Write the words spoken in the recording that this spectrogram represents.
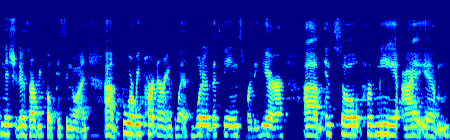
initiatives are we focusing on? Um, who are we partnering with? What are the themes for the year? Um, and so for me, I am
